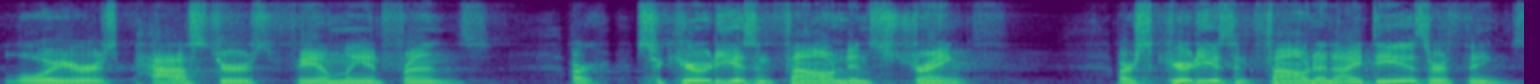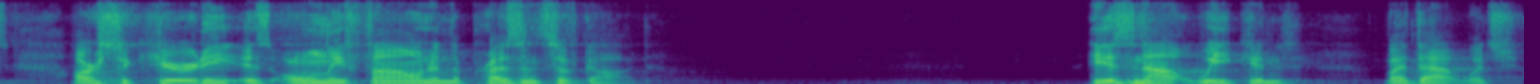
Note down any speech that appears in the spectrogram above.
lawyers, pastors, family, and friends. Our security isn't found in strength. Our security isn't found in ideas or things. Our security is only found in the presence of God. He is not weakened by that which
